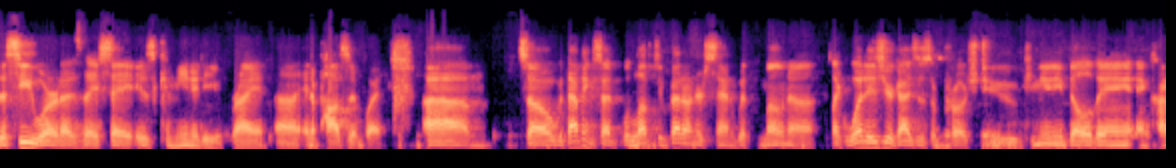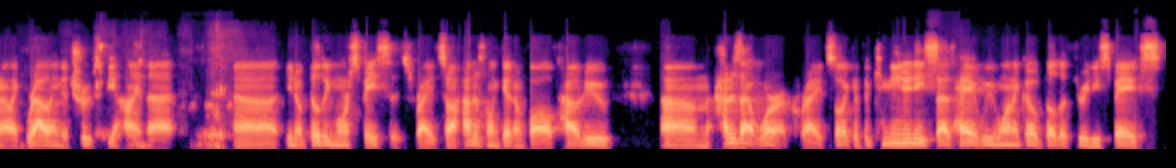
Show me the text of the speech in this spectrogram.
the C word, as they say, is community, right? Uh, in a positive way. Um, so with that being said, would love to better understand with Mona, like what is your guys' approach to community building and kind of like rallying the troops behind that, uh, you know, building more spaces, right? So how does one get involved? How do um, how does that work right? So like if the community says hey we want to go build a 3d space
